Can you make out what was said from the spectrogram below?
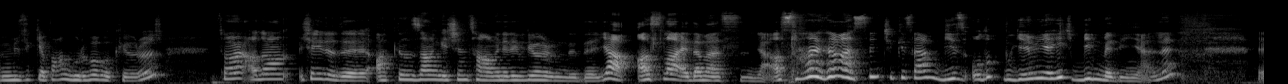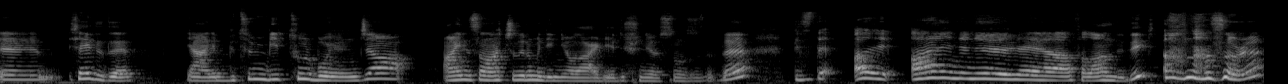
Müzik yapan gruba bakıyoruz. Sonra adam şey dedi aklınızdan geçin tahmin edebiliyorum dedi. Ya asla edemezsin ya asla edemezsin çünkü sen biz olup bu gemiye hiç binmedin yani. Ee, şey dedi yani bütün bir tur boyunca aynı sanatçıları mı dinliyorlar diye düşünüyorsunuz dedi. Biz de ay aynen öyle ya falan dedik. Ondan sonra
